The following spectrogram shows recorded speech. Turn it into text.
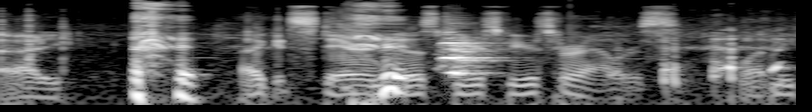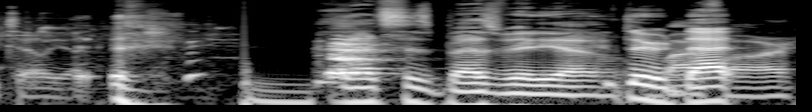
Alrighty. I could stare into those tear spheres for hours. Let me tell you. That's his best video. Dude, by that- far.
